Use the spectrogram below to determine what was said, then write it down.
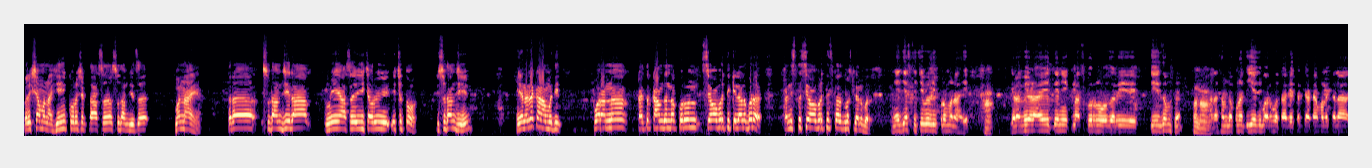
परीक्षा म्हणा ही करू शकता असं सुदामजीचं म्हणणं आहे. तर सुदामजीला मी असं विचारू इच्छितो की सुदामजी येणाऱ्या काळामध्ये पोरांना काहीतरी कामधंदा करून सेवा भरती केलेलं बरं का नुसतं सेवा भरतीच करत बसलेलं बरं. नाही जास्तीच्या वेळी प्रमाण आहे. ज्याला वेळ आहे त्याने क्लास करून वगैरे ते जमत. हो आता समजा कोणाची एज बार होत आले तर त्या टायमाला त्याला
